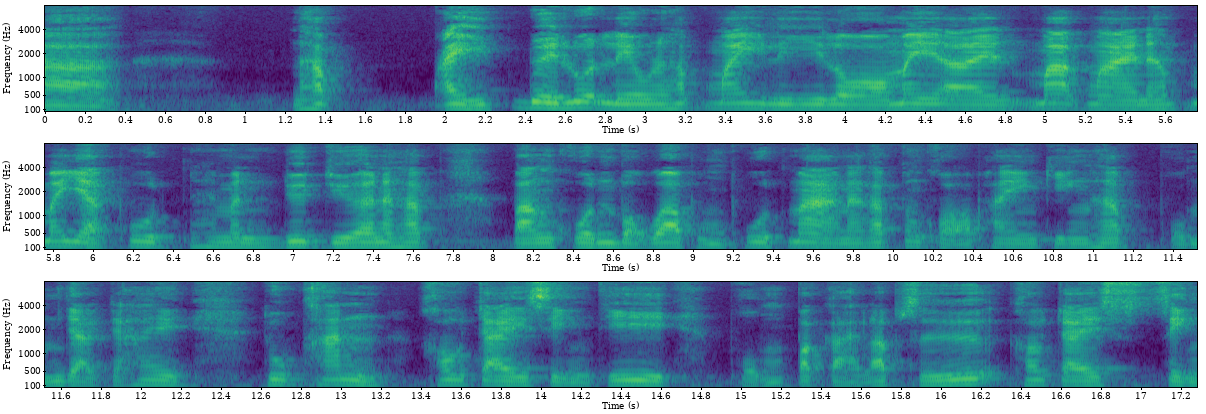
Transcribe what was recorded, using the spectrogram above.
่านะครับไปด้วยรวดเร็วนะครับ ไม่รีรอไม่อะไรมากมายนะครับ ไม่อยากพูดให้มันยืดเยื้อนะครับ บางคนบอกว่าผมพูดมากนะครับ ต้องขออภัยจริงๆครับ ผมอยากจะให้ทุกท่านเข้าใจสิ่งที่ผมประกาศรับซื้อเข้าใจสิ่ง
